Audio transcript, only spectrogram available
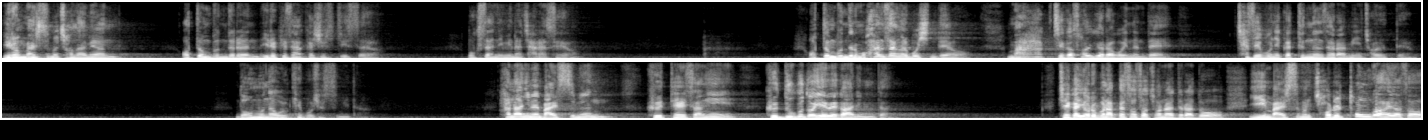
이런 말씀을 전하면 어떤 분들은 이렇게 생각하실 수도 있어요. 목사님이나 잘하세요. 어떤 분들은 뭐 환상을 보신대요. 막 제가 설교를 하고 있는데 자세히 보니까 듣는 사람이 저였대요. 너무나 옳게 보셨습니다. 하나님의 말씀은 그 대상이 그 누구도 예외가 아닙니다. 제가 여러분 앞에 서서 전하더라도 이 말씀은 저를 통과하여서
